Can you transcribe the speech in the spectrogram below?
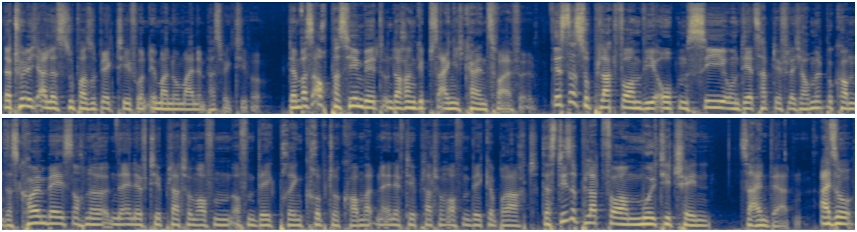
Natürlich alles super subjektiv und immer nur meine Perspektive. Denn was auch passieren wird, und daran gibt es eigentlich keinen Zweifel, ist, dass so Plattformen wie OpenSea und jetzt habt ihr vielleicht auch mitbekommen, dass Coinbase noch eine, eine NFT-Plattform auf den, auf den Weg bringt, Crypto.com hat eine NFT-Plattform auf den Weg gebracht, dass diese Plattformen Multi-Chain sein werden. Also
